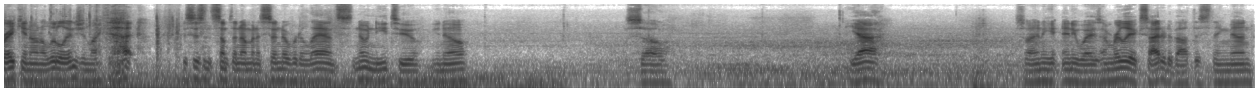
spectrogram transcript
break-in on a little engine like that. This isn't something I'm gonna send over to Lance. No need to you know? So yeah. So any anyways I'm really excited about this thing man.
